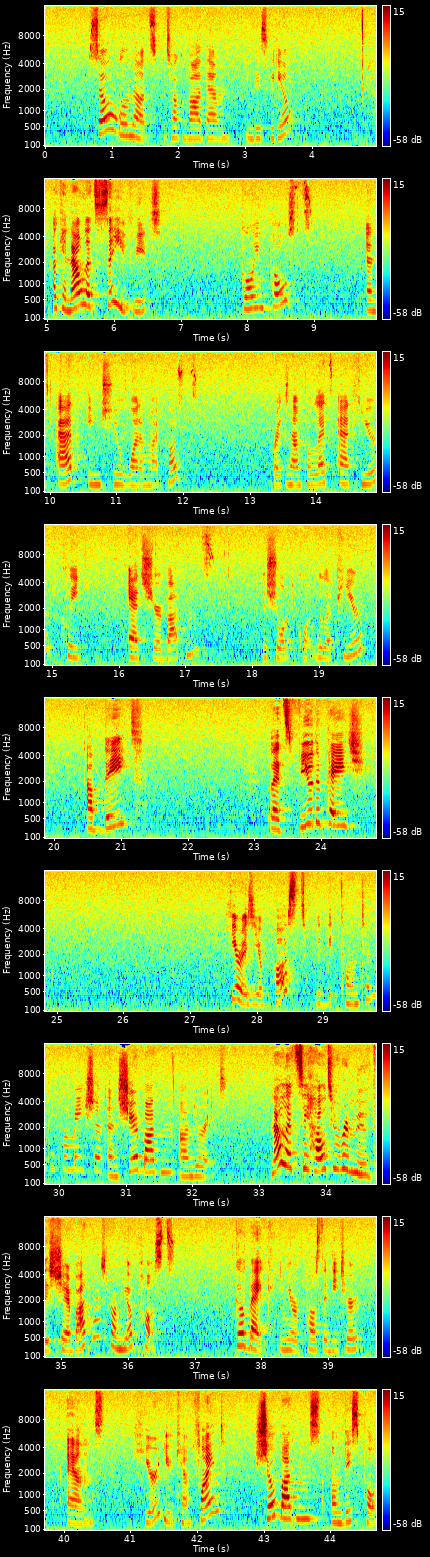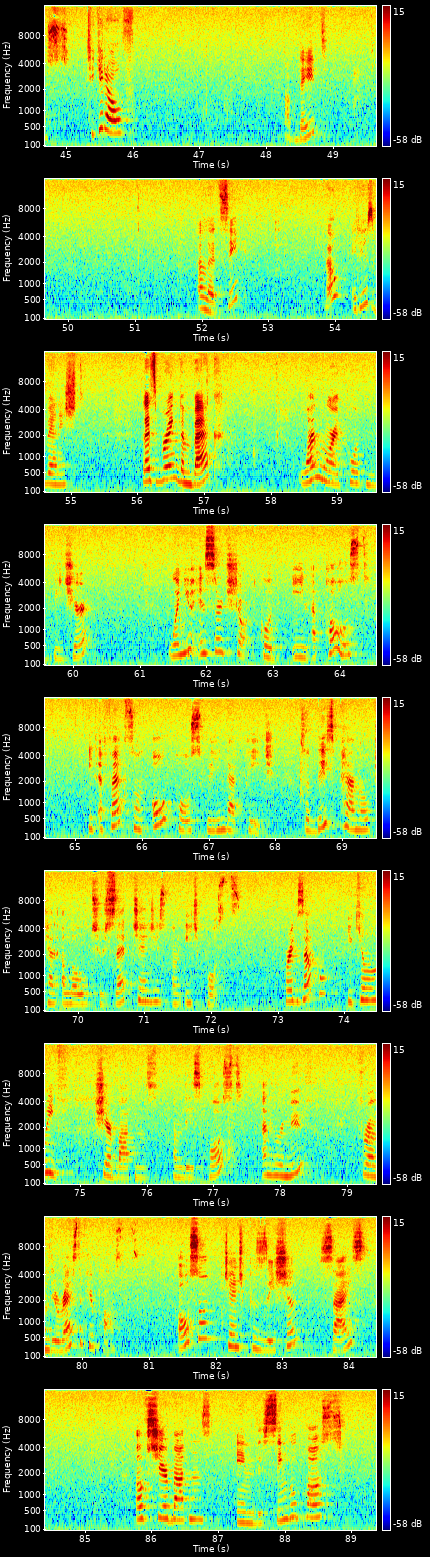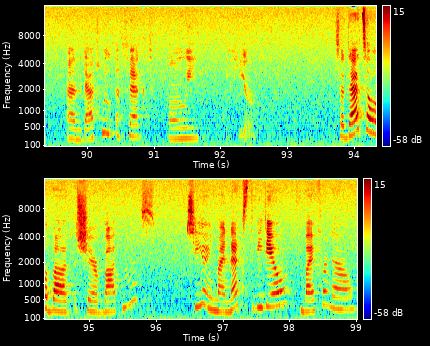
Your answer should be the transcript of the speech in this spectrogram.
so we'll not talk about them in this video. Okay now let's save it. Go in posts and add into one of my posts. For example let's add here click add share buttons. The shortcode will appear. Update. Let's view the page here is your post with the content information and share button under it. Now let's see how to remove these share buttons from your posts. Go back in your post editor and here you can find show buttons on this post. Tick it off. Update. And let's see. Now it is vanished. Let's bring them back one more important feature, when you insert shortcode in a post, it affects on all posts within that page. So this panel can allow to set changes on each post. For example, you can leave share buttons on this post and remove from the rest of your posts. Also change position, size of share buttons in the single post and that will affect only here. So that's all about share buttons. See you in my next video. Bye for now.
